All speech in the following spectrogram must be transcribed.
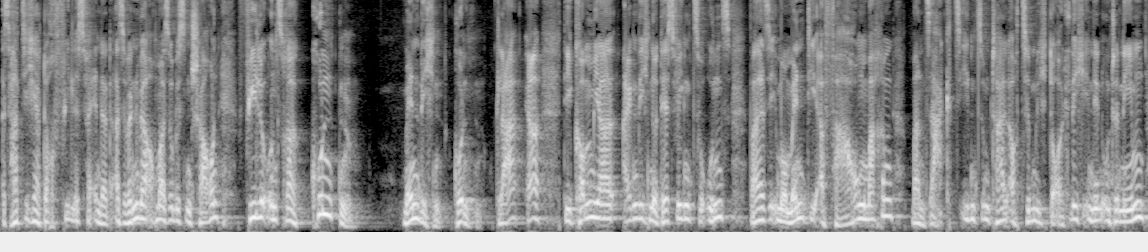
es hat sich ja doch vieles verändert. Also wenn wir auch mal so ein bisschen schauen, viele unserer Kunden, männlichen Kunden. Klar, ja, die kommen ja eigentlich nur deswegen zu uns, weil sie im Moment die Erfahrung machen, man sagt es ihnen zum Teil auch ziemlich deutlich in den Unternehmen,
